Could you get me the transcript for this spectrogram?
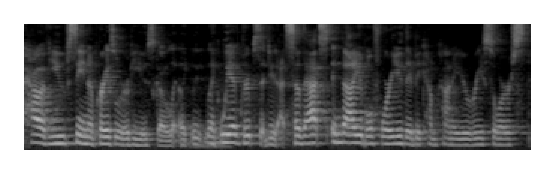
how have you seen appraisal reviews go lately? Mm. Like we have groups that do that. So that's invaluable for you. They become kind of your resource.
